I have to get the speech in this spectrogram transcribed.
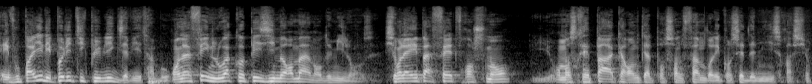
Et vous parliez des politiques publiques, Xavier Timbaud. On a fait une loi Copé-Zimmermann en 2011. Si on l'avait pas faite, franchement, on n'en serait pas à 44% de femmes dans les conseils d'administration.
